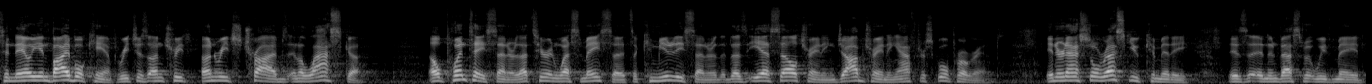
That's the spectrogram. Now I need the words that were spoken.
Tanalian Bible Camp reaches unreached tribes in Alaska. El Puente Center, that's here in West Mesa. It's a community center that does ESL training, job training, after school programs. International Rescue Committee is an investment we've made,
